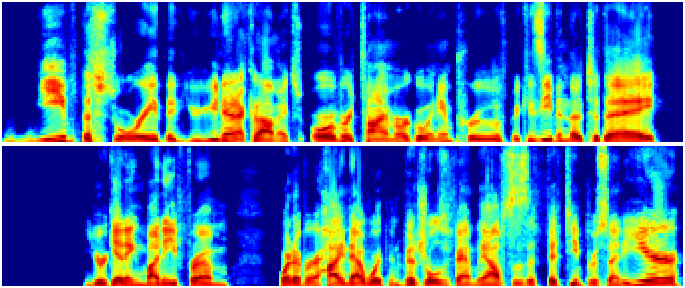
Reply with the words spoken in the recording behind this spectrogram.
weave the story that your unit economics over time are going to improve because even though today you're getting money from whatever high net worth individuals or family offices at 15% a year,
